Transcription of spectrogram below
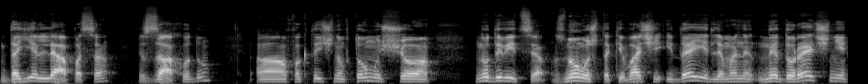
дає ляпаса Заходу, фактично в тому, що. Ну, дивіться, знову ж таки, ваші ідеї для мене недоречні,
